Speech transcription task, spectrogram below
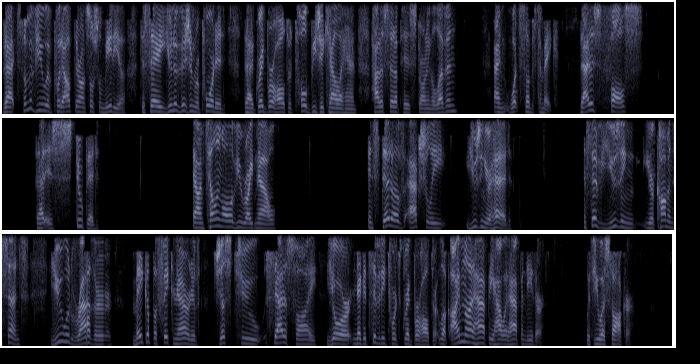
that some of you have put out there on social media to say Univision reported that Greg Berhalter told BJ Callaghan how to set up his starting 11 and what subs to make. That is false. That is stupid. And I'm telling all of you right now, instead of actually using your head, instead of using your common sense, you would rather make up a fake narrative just to satisfy your negativity towards Greg Berhalter. Look, I'm not happy how it happened either with U.S. soccer.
